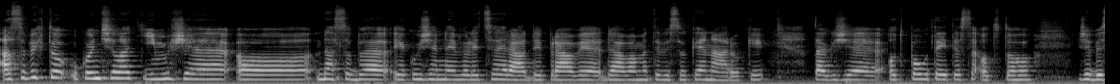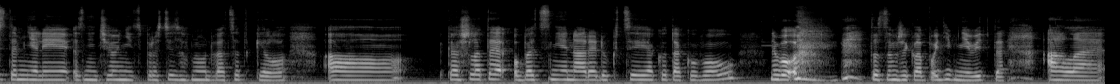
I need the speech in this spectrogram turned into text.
asi bych to ukončila tím, že uh, na sebe jako ženy velice rády právě dáváme ty vysoké nároky, takže odpoutejte se od toho, že byste měli z ničeho nic prostě zhubnout 20 kilo. Uh, kašlete obecně na redukci jako takovou, nebo to jsem řekla podivně, vidíte, ale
